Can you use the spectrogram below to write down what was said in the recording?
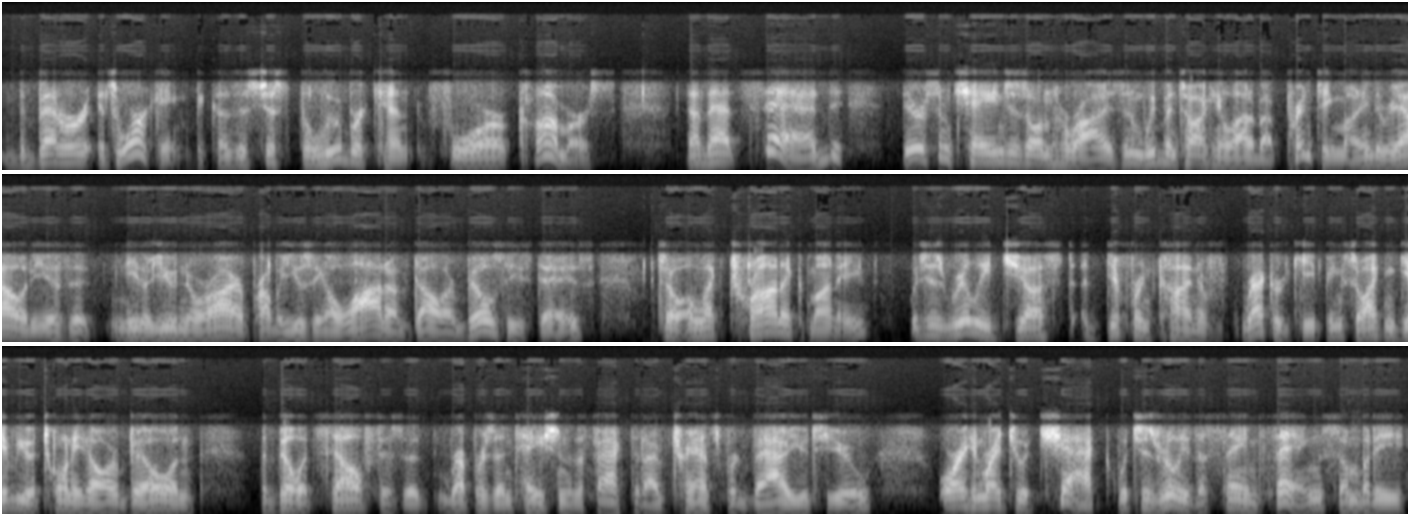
the better it's working because it's just the lubricant for commerce. Now that said, there are some changes on the horizon. We've been talking a lot about printing money. The reality is that neither you nor I are probably using a lot of dollar bills these days. So electronic money, which is really just a different kind of record keeping. So I can give you a $20 bill and the bill itself is a representation of the fact that I've transferred value to you. Or I can write you a check, which is really the same thing. Somebody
